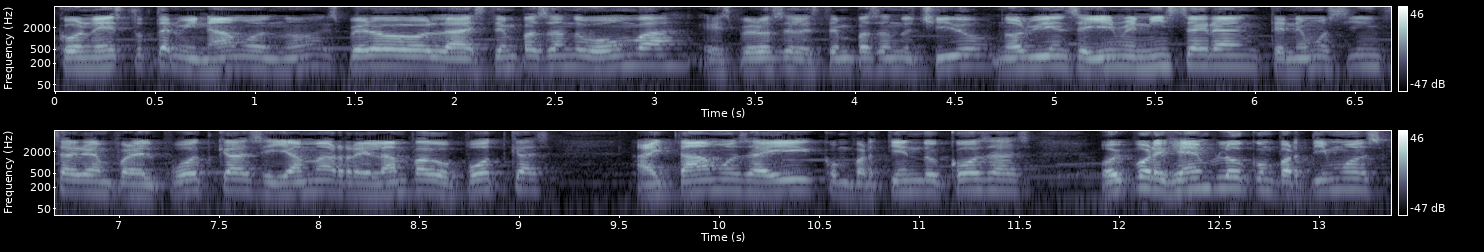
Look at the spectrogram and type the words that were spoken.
con esto terminamos, ¿no? Espero la estén pasando bomba, espero se la estén pasando chido. No olviden seguirme en Instagram, tenemos Instagram para el podcast, se llama Relámpago Podcast. Ahí estamos ahí compartiendo cosas. Hoy, por ejemplo, compartimos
